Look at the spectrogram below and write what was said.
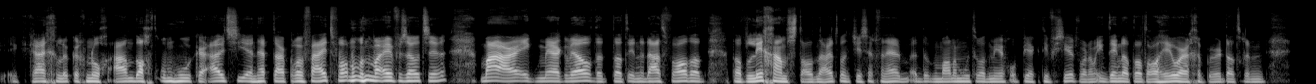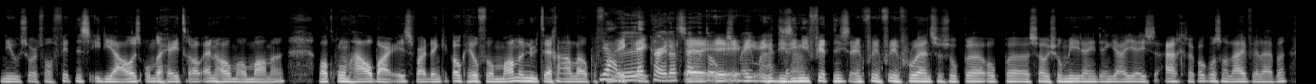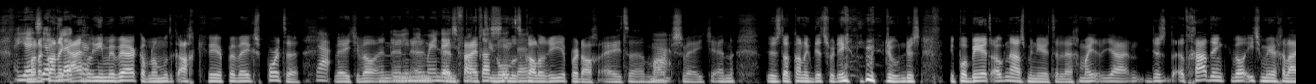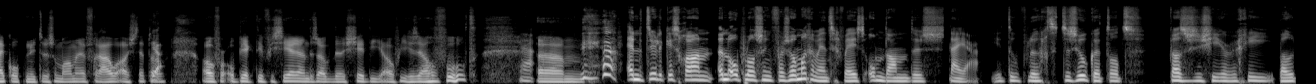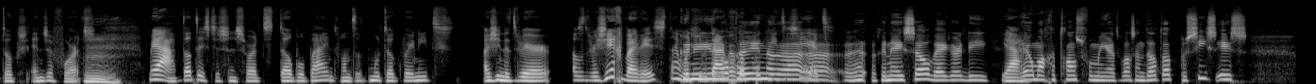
ik, krijg gelukkig nog aandacht om hoe ik eruit zie en heb daar profijt van, om het maar even zo te zeggen. Maar ik merk wel dat, dat inderdaad vooral dat, dat lichaamsstandaard, want je zegt van hè, de mannen moeten wat meer geobjectificeerd worden. Maar ik denk dat dat al heel erg gebeurt, dat er een nieuw soort van fitnessideaal is onder hetero en homo mannen, wat onhaalbaar is, waar denk ik ook heel veel mannen nu tegenaan lopen van. Ja, ik, lekker, dat zij het ook eens meemaken. Die zien die fitness influencers op, uh, op uh, social media en je denkt, ja jezus, eigenlijk zou ik ook wel zo'n lijf willen hebben. Maar dan kan ik eigenlijk niet meer werken, want dan moet ik acht keer per week sporten. Ja. Weet je wel. En, en, en, en 1500 calorieën per dag eten, max, weet je. En dus dan kan ik dit soort dingen niet meer doen. Dus ik probeer het ook naast me neer te leggen. Maar ja, dus het gaat denk ik wel iets meer gelijk op nu tussen mannen en vrouwen. Als je het hebt over, over, objectificeren en dus ook de shit die je over jezelf voelt. Ja. Um, en natuurlijk is gewoon een oplossing voor sommige mensen geweest om dan dus, nou ja, je toevlucht te zoeken tot plastische chirurgie, botox enzovoort. Hmm. Maar ja, dat is dus een soort double bind, want het moet ook weer niet, als je het weer als het weer zichtbaar is, dan Kunnen word je daar nog herinneren, uh, René Selweger, die helemaal getransformeerd was. En dat dat precies is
